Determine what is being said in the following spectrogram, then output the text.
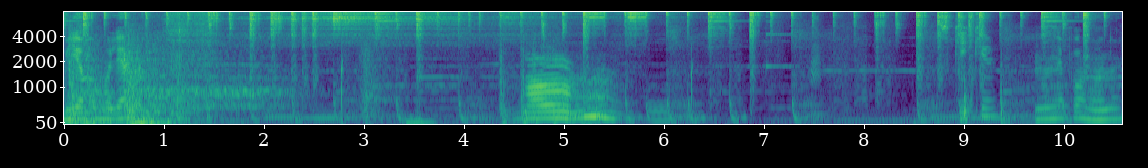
Б'ємо голема. Скільки? Ну непогано.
